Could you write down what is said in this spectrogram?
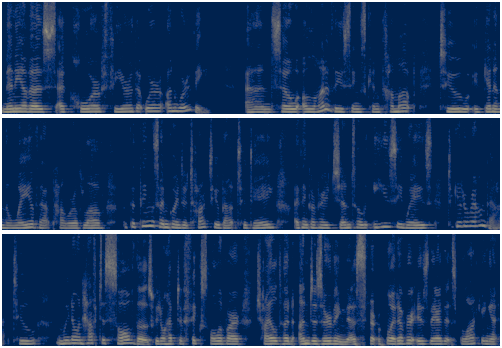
Many of us at core fear that we're unworthy and so a lot of these things can come up to eh, get in the way of that power of love. But the things I'm going to talk to you about today, I think are very gentle, easy ways to get around that. To we don't have to solve those. We don't have to fix all of our childhood undeservingness or whatever is there that's blocking it.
